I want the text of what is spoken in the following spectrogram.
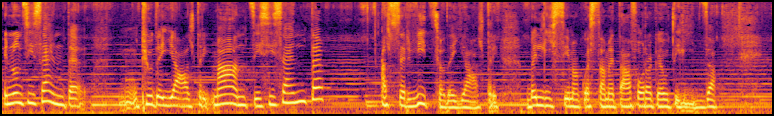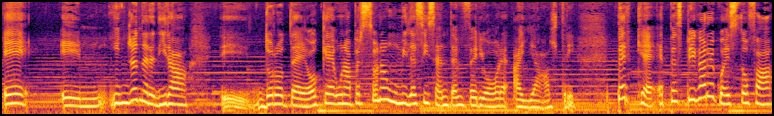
e non si sente mm, più degli altri, ma anzi si sente al servizio degli altri. Bellissima questa metafora che utilizza. E, e mm, in genere dirà eh, Doroteo che una persona umile si sente inferiore agli altri. Perché? E per spiegare questo fa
